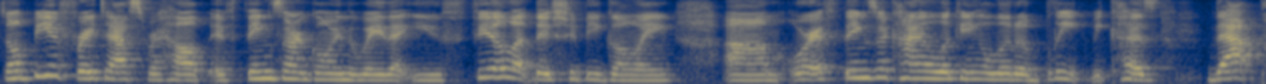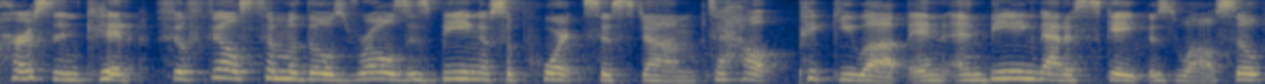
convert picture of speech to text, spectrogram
don't be afraid to ask for help if things aren't going the way that you feel that they should be going um, or if things are kind of looking a little bleak because that person can fulfill some of those roles as being a support system to help pick you up and, and being that escape as well. So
